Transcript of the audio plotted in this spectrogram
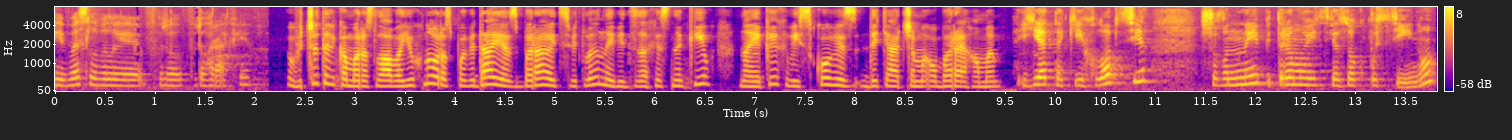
І висловили фото- фотографію. Вчителька Мирослава Юхно розповідає, збирають світлини від захисників, на яких військові з дитячими оберегами. Є такі хлопці, що вони підтримують зв'язок постійно.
